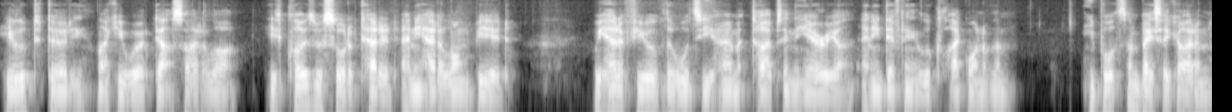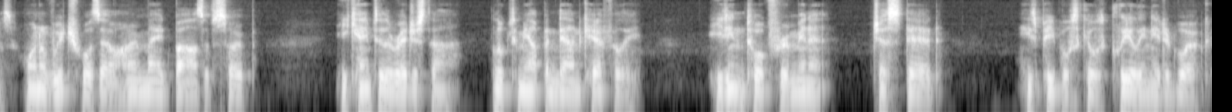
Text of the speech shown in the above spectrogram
He looked dirty, like he worked outside a lot. His clothes were sort of tattered and he had a long beard. We had a few of the woodsy hermit types in the area, and he definitely looked like one of them. He bought some basic items, one of which was our homemade bars of soap. He came to the register, looked me up and down carefully. He didn't talk for a minute, just stared. His people skills clearly needed work.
